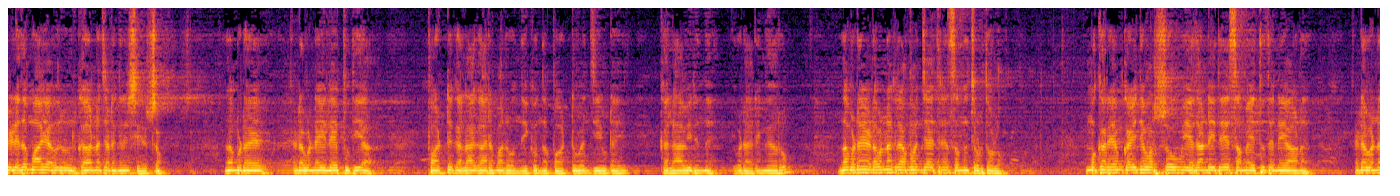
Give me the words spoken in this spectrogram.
ലളിതമായ ഒരു ഉദ്ഘാടന ചടങ്ങിന് ശേഷം നമ്മുടെ ഇടവണ്ണയിലെ പുതിയ പാട്ട് കലാകാരന്മാർ ഒന്നിക്കുന്ന പാട്ടുവഞ്ചിയുടെ കലാവിരുന്ന് ഇവിടെ അരങ്ങേറും. നമ്മുടെ ഇടവണ്ണ ഗ്രാമപഞ്ചായത്തിനെ സംബന്ധിച്ചിടത്തോളം നമുക്കറിയാം കഴിഞ്ഞ വർഷവും ഏതാണ്ട് ഇതേ സമയത്ത് തന്നെയാണ് ഇടവണ്ണ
